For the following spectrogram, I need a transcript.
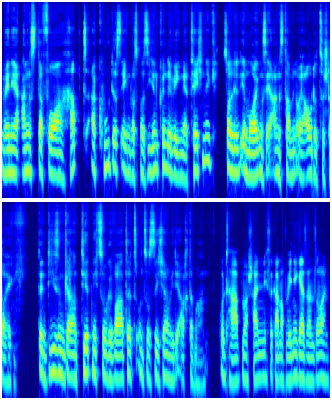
Wenn ihr Angst davor habt, akut, dass irgendwas passieren könnte wegen der Technik, solltet ihr morgens eher Angst haben, in euer Auto zu steigen. Denn die sind garantiert nicht so gewartet und so sicher wie die Achterbahn. Und haben wahrscheinlich sogar noch weniger Sensoren.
